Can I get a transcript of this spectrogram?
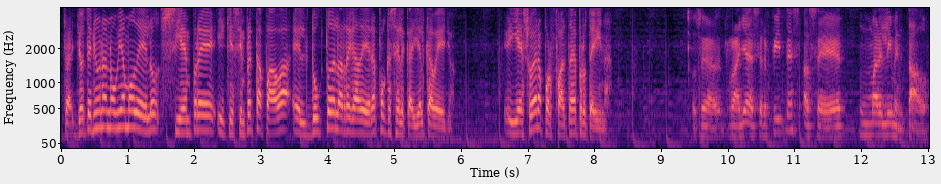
o sea, yo tenía una novia modelo siempre y que siempre tapaba el ducto de la regadera porque se le caía el cabello. Y eso era por falta de proteína. O sea, raya de ser fitness a ser un mal alimentado.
